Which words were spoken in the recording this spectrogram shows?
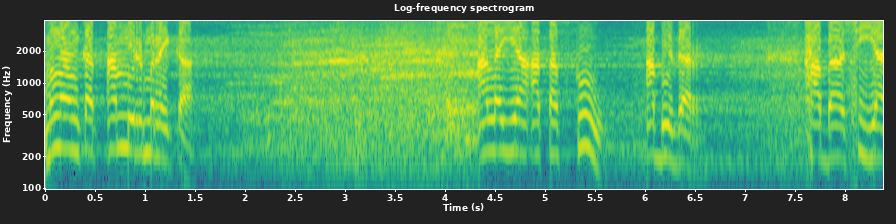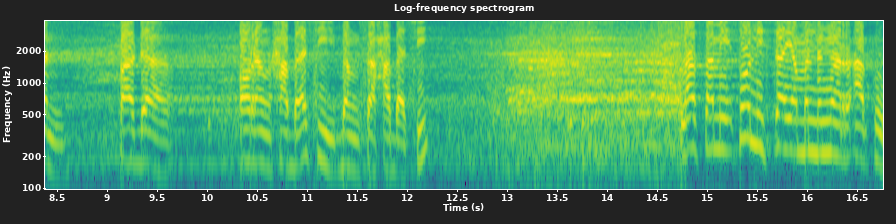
mengangkat amir mereka alaiya atasku abidar habasyian pada orang Habasi, bangsa Habasi. Lasami itu niscaya mendengar aku,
